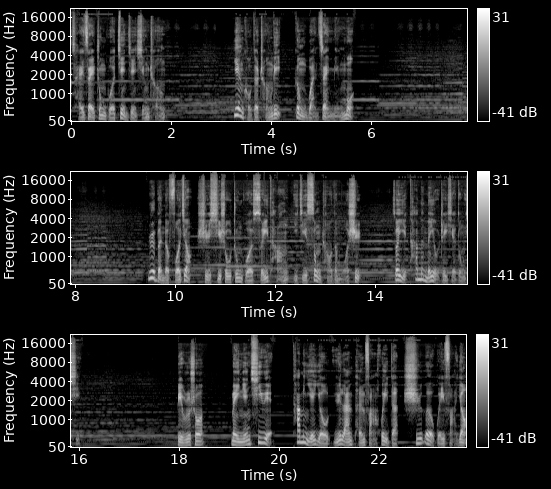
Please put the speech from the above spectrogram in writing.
才在中国渐渐形成，堰口的成立更晚在明末。日本的佛教是吸收中国隋唐以及宋朝的模式，所以他们没有这些东西。比如说，每年七月，他们也有盂兰盆法会的施恶鬼法要，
